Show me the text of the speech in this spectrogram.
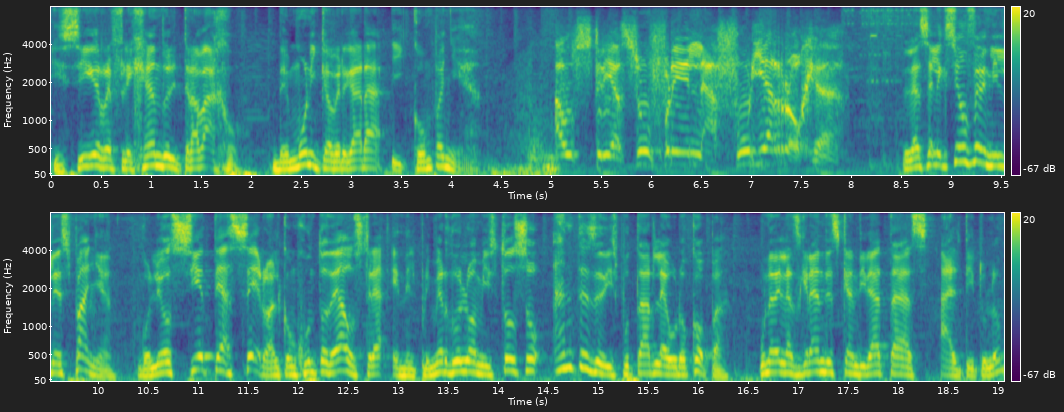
y sigue reflejando el trabajo de Mónica Vergara y compañía. Austria sufre la furia roja. La selección femenil de España goleó 7 a 0 al conjunto de Austria en el primer duelo amistoso antes de disputar la Eurocopa, una de las grandes candidatas al título.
